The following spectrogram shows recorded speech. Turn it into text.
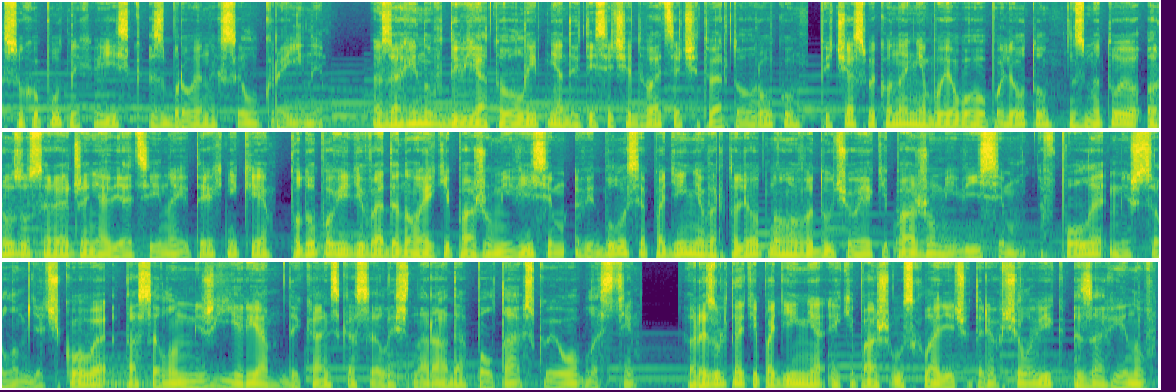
сухопутних військ Збройних сил України. Загинув 9 липня 2024 року під час виконання бойового польоту з метою розосередження авіаційної техніки. По доповіді веденого екіпажу Мі 8 відбулося падіння вертольотного ведучого екіпажу Мі 8 в поле між селом Дячкове та селом Міжгір'я, Диканська селищна рада Полтавської області. В результаті падіння екіпаж у складі чотирьох чоловік загинув.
